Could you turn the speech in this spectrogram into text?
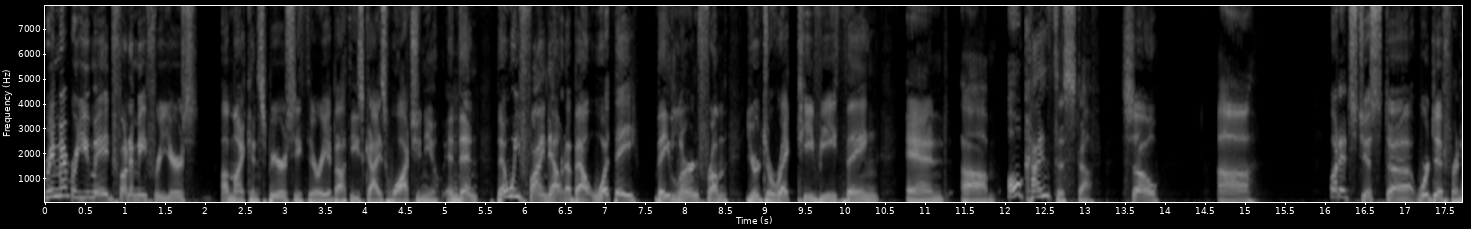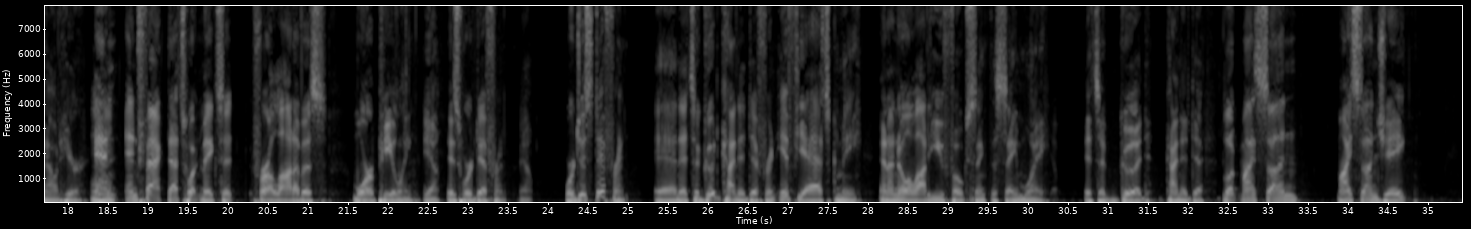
remember you made fun of me for years of my conspiracy theory about these guys watching you, and then then we find out about what they they learned from your DirecTV thing and um, all kinds of stuff. So, uh, but it's just uh, we're different out here, and in fact, that's what makes it for a lot of us more appealing. Yeah. is we're different. Yeah. We're just different. And it's a good kind of different, if you ask me. And I know a lot of you folks think the same way. Yep. It's a good kind of. Di- Look, my son, my son Jake,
